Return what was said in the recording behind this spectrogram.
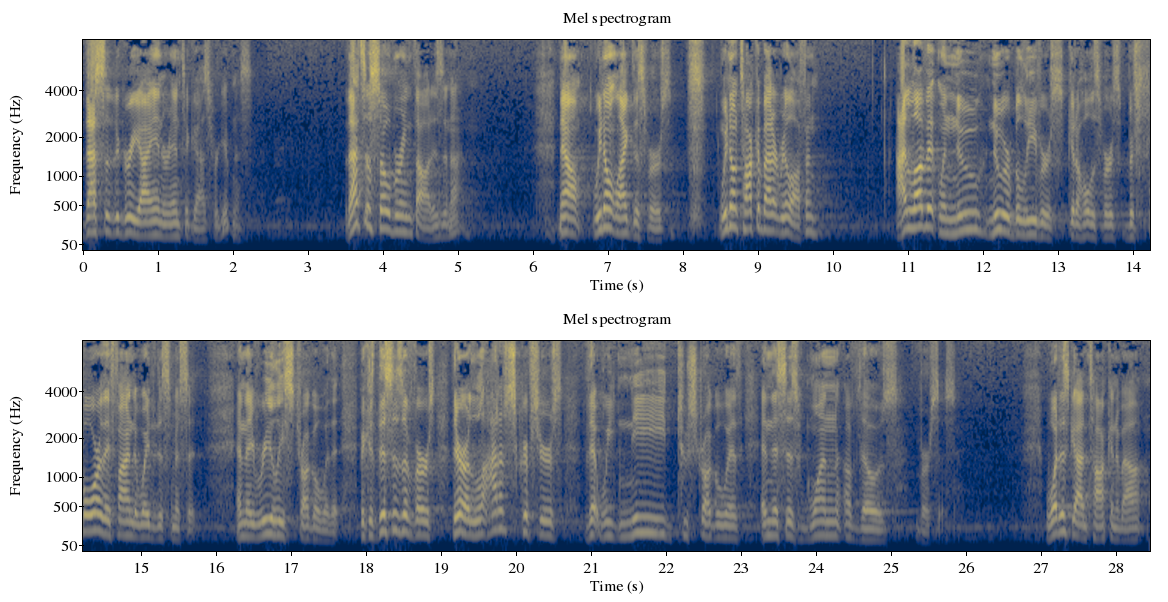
that's the degree I enter into God's forgiveness. That's a sobering thought, is it not? Now, we don't like this verse. We don't talk about it real often. I love it when new, newer believers get a hold of this verse before they find a way to dismiss it. And they really struggle with it. Because this is a verse, there are a lot of scriptures that we need to struggle with, and this is one of those verses. What is God talking about?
